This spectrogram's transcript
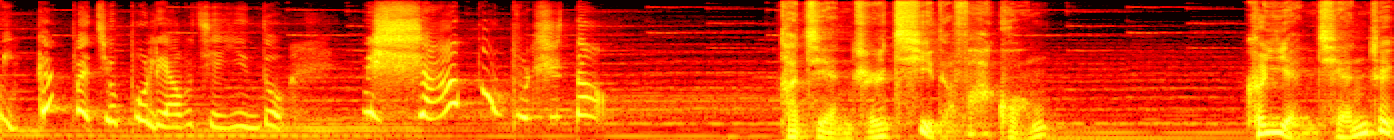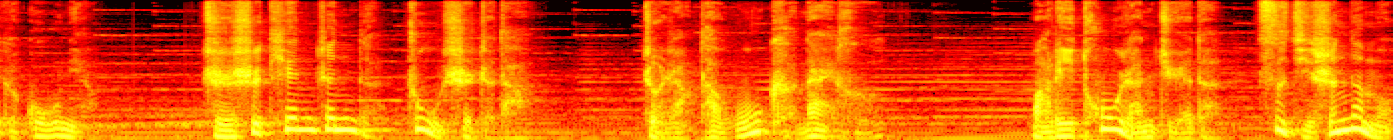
你根本就不了解印度，你啥都不知道。他简直气得发狂。可眼前这个姑娘，只是天真的注视着他。这让他无可奈何。玛丽突然觉得自己是那么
